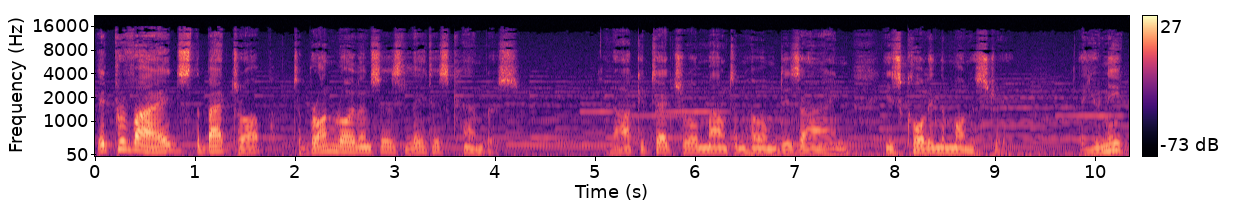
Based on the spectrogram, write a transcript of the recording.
It provides the backdrop to Bron Roylance's latest canvas, an architectural mountain home design he's calling the Monastery, a unique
